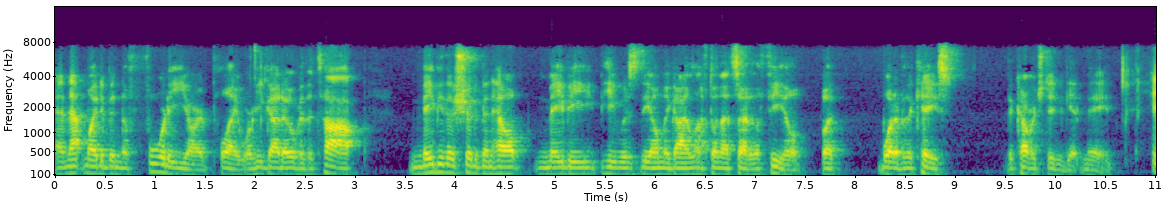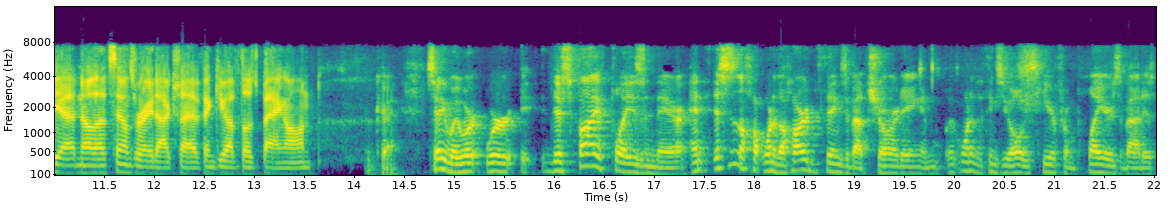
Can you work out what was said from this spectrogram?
and that might have been the 40 yard play where he got over the top. Maybe there should have been help. Maybe he was the only guy left on that side of the field. But whatever the case, the coverage didn't get made. Yeah, no, that sounds right. Actually, I think you have those bang on. Okay. So anyway, we're we're there's five plays in there, and this is a, one of the hard things about charting, and one of the things you always hear from players about is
